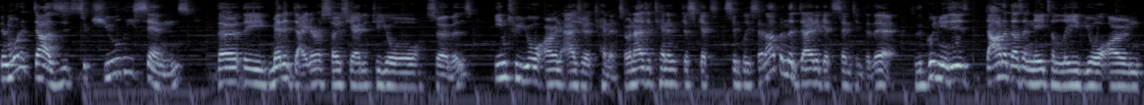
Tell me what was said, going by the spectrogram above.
Then what it does is it securely sends the, the metadata associated to your servers into your own Azure tenant. So an Azure tenant just gets simply set up and the data gets sent into there. So the good news is data doesn't need to leave your own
